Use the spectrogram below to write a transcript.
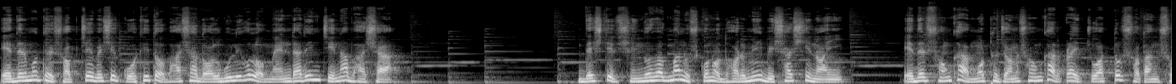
এদের মধ্যে সবচেয়ে বেশি কথিত ভাষা দলগুলি হল ম্যান্ডারিন চীনা ভাষা। দেশটির সিংহভাগ মানুষ কোনো ধর্মেই বিশ্বাসী নয়। এদের সংখ্যা মোট জনসংখ্যার প্রায় চুয়াত্তর শতাংশ।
